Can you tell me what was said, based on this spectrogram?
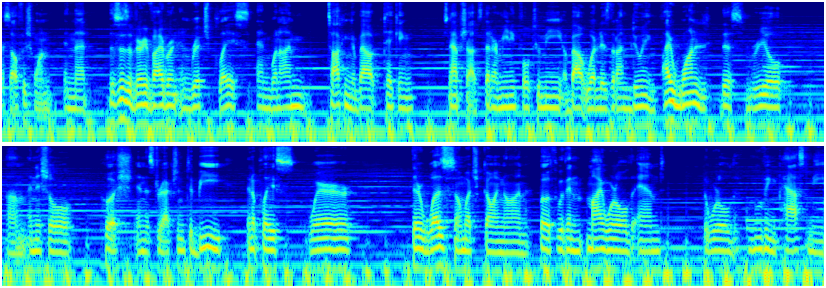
a selfish one in that this is a very vibrant and rich place. And when I'm talking about taking snapshots that are meaningful to me about what it is that I'm doing, I wanted this real um, initial push in this direction to be in a place where there was so much going on, both within my world and the world moving past me,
